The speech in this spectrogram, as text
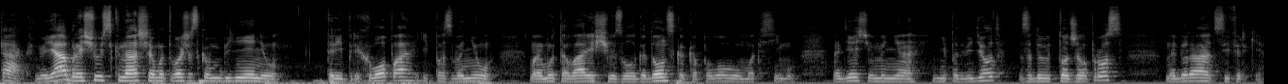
Так, ну я обращусь к нашему творческому объединению «Три прихлопа» и позвоню моему товарищу из Волгодонска Копылову Максиму. Надеюсь, у меня не подведет. Задают тот же вопрос, набирают циферки.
